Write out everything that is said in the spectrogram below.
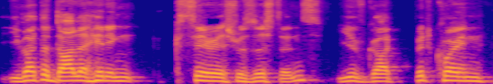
you got the dollar hitting serious resistance, you've got Bitcoin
